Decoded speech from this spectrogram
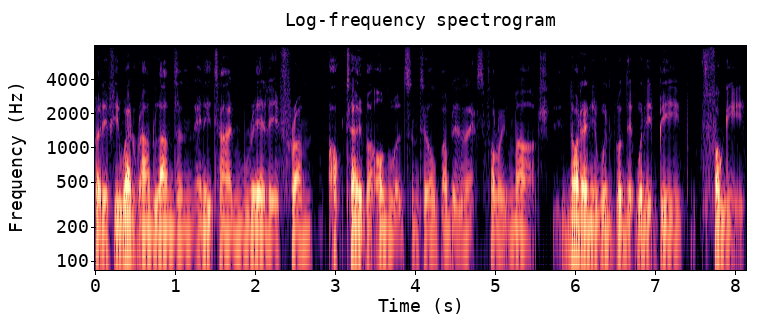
but if you went round London any time really from October onwards until probably the next following March, not only would, would, it, would it be foggy,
